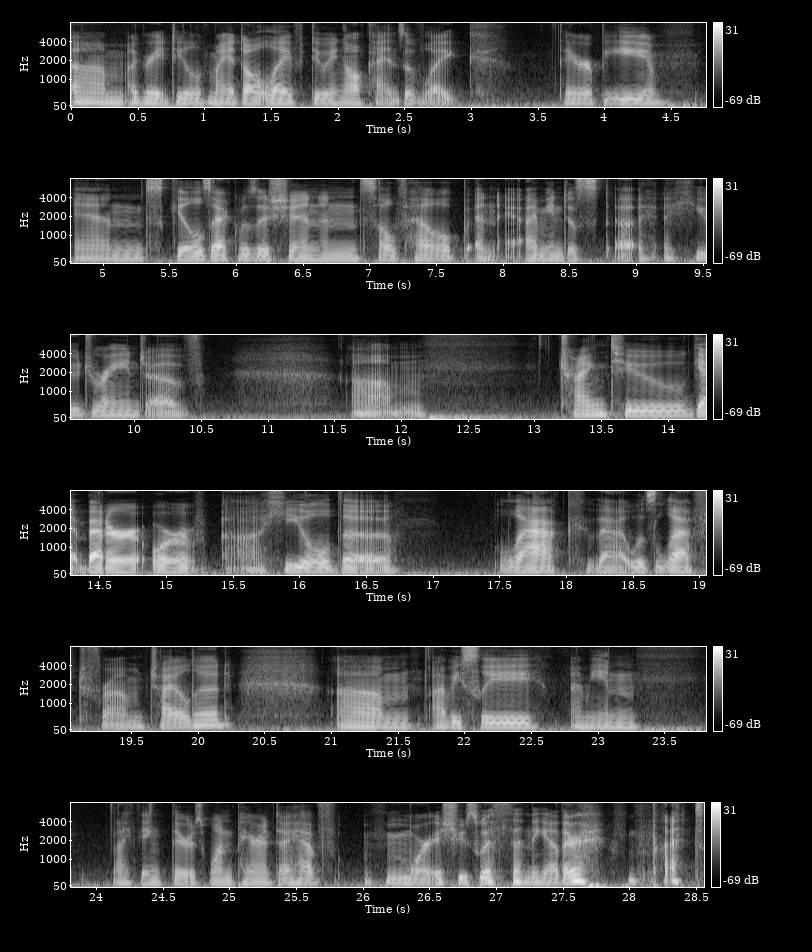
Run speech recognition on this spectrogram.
um, a great deal of my adult life doing all kinds of like therapy and skills acquisition and self-help and i mean just a, a huge range of um, trying to get better or uh, heal the lack that was left from childhood. Um, obviously i mean I think there's one parent I have more issues with than the other, but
